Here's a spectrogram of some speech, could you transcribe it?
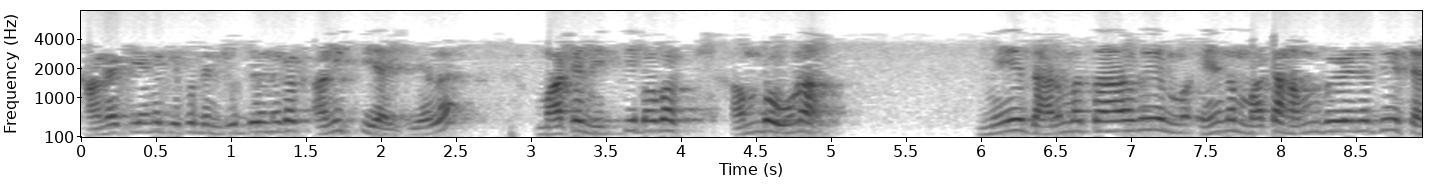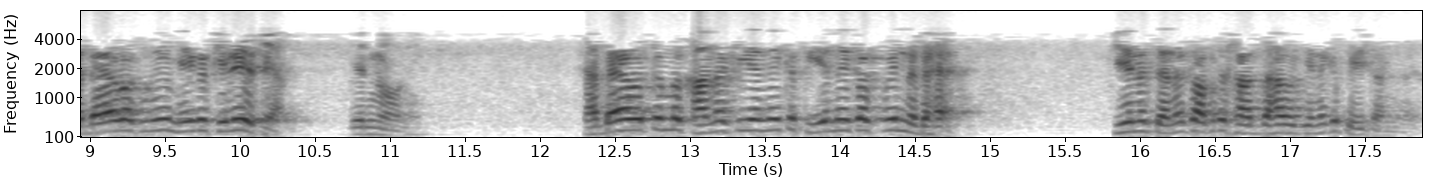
කන කියන එක ඉපද නිරුද්ධ වෙන එකක් අනිත්‍යයි කියලා මට නිත්‍ය බවක් හම්බ වුණා. මේ ධර්මතාවයේ එහෙනම් මට හම්බ වෙන දේ සැබෑවක් නෙවෙයි මේක කෙලෙසයක් වෙන්න ඕනේ. සැබෑවටම කන කියන එක තියෙන එකක් වෙන්න බෑ. කියන තැනක අපිට ශ්‍රද්ධාව කියන එක පිළිගන්න බෑ.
